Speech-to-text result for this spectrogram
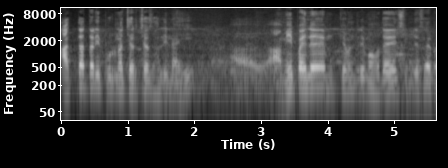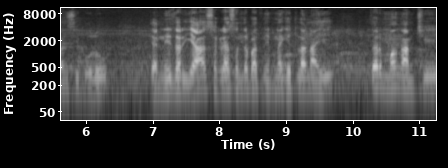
आत्ता तरी पूर्ण चर्चा झाली नाही. आम्ही पहिले मुख्यमंत्री महोदय शिंदेसाहेबांशी बोलू. त्यांनी जर या सगळ्या संदर्भात निर्णय घेतला नाही तर मग आमची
